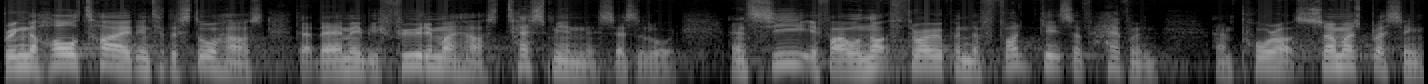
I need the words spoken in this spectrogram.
Bring the whole tithe into the storehouse, that there may be food in my house. Test me in this, says the Lord, and see if I will not throw open the floodgates of heaven and pour out so much blessing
